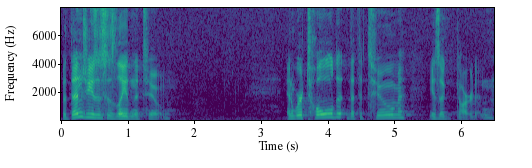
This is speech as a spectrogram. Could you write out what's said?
But then Jesus is laid in the tomb. And we're told that the tomb is a garden.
